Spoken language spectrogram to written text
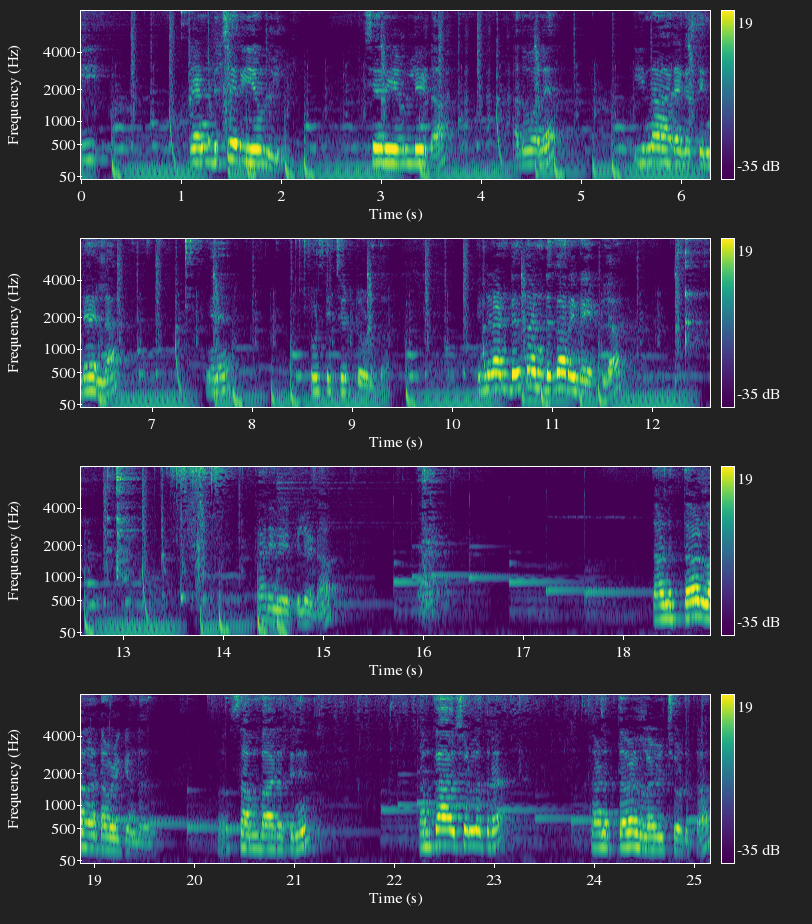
ഈ രണ്ട് ചെറിയ ഉള്ളി ചെറിയ ഉള്ളി ഇടാം. അതുപോലെ ഈ നാരകത്തിന്റെ ഇല ഇങ്ങനെ പൊട്ടിച്ചിട്ട് കൊടുക്കുക പിന്നെ രണ്ട് തണ്ട് കറിവേപ്പില. കറിവേപ്പില ഇടാം. തണുത്ത വെള്ളം കേട്ടോ ഒഴിക്കേണ്ടത്. സംഭാരത്തിന് നമുക്ക് ആവശ്യമുള്ളത്ര തണുത്ത വെള്ളം ഒഴിച്ചു കൊടുക്കാം.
